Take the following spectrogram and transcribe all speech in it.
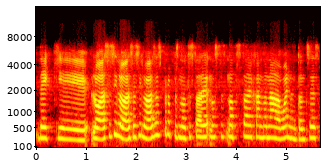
De que lo haces y lo haces y lo haces, pero pues no te está, no, te está dejando nada bueno, entonces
